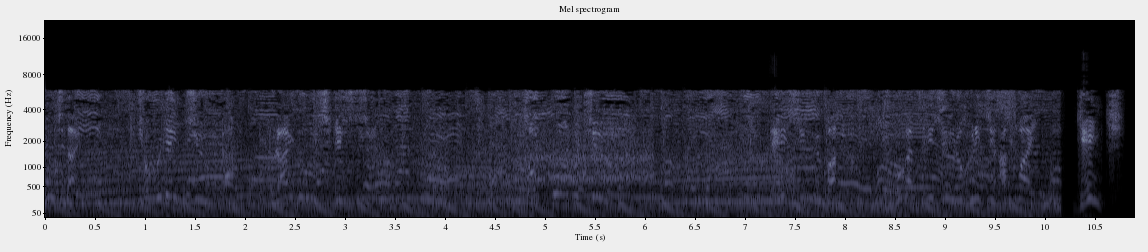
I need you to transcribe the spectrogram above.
新時代極限チューブがプライドを刺激する。トップオブチューンレーシングバトル。5月26日発売。元気。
